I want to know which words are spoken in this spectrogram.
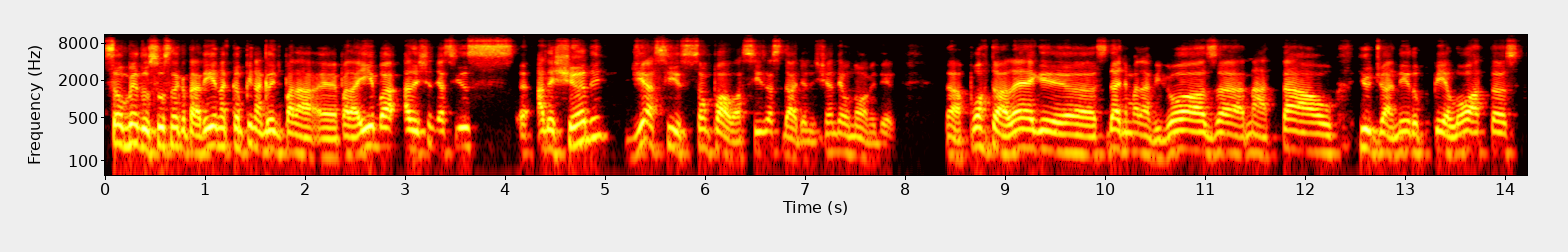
São Bento do Sul, Santa Catarina, Campina Grande, Para, é, Paraíba, Alexandre de Assis, é, Alexandre de Assis, São Paulo. Assis é a cidade, Alexandre é o nome dele. Tá, Porto Alegre, cidade maravilhosa, Natal, Rio de Janeiro, Pelotas,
